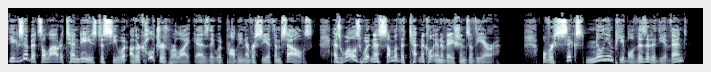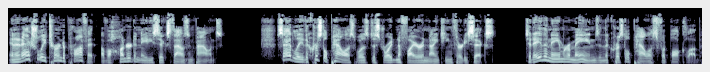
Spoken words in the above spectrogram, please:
The exhibits allowed attendees to see what other cultures were like, as they would probably never see it themselves, as well as witness some of the technical innovations of the era. Over 6 million people visited the event, and it actually turned a profit of £186,000. Sadly, the Crystal Palace was destroyed in a fire in 1936. Today the name remains in the Crystal Palace Football Club.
